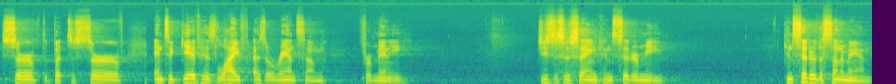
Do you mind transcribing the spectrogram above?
served, but to serve and to give his life as a ransom for many. Jesus is saying, Consider me. Consider the Son of Man.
